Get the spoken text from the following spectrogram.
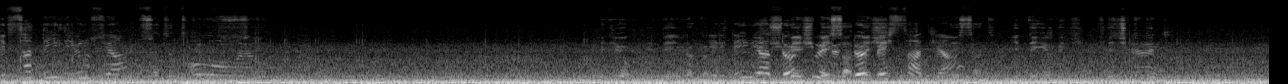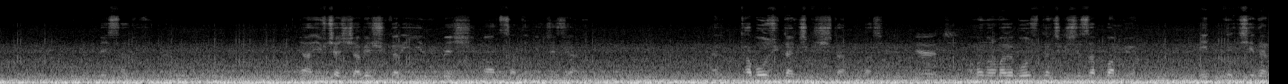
7 saat değildi Yunus ya. 7 saat yattık. Allah Allah ya. 7 yok 7 değil bir dakika. 7 değil ya 4 5, müydü? 5 saat. 4 5 saat ya. 5 saat. 7'de girdik. 2'de çıktık. Evet. 5 saat o zaman. Yani 3 aşağı 5 yukarı 25-26 saate gireceğiz yani. Yani ta Bozcuk'tan çıkıştan bahsediyorum. Evet. Ama normalde Bozcuk'tan çıkış hesaplanmıyor. Et, şeyden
